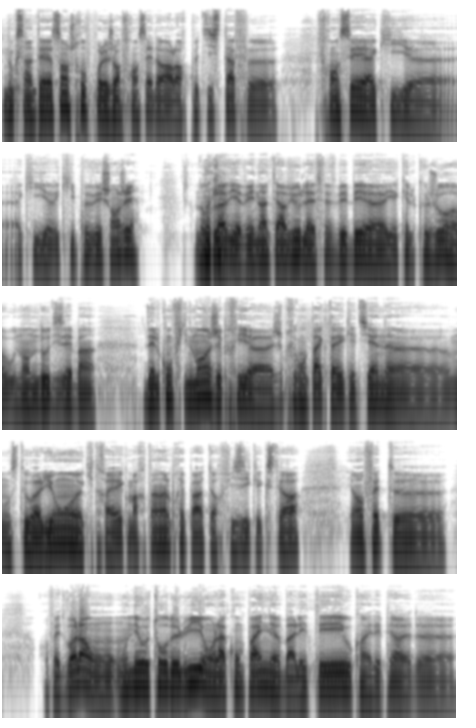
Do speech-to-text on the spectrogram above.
Donc c'est intéressant, je trouve, pour les joueurs français d'avoir leur petit staff euh, français à qui, euh, à qui, qui ils peuvent échanger. Donc là, il y avait une interview de la FFBB euh, il y a quelques jours où Nando disait, ben, dès le confinement, j'ai pris, j'ai pris contact avec Étienne, mon stéo à Lyon, qui travaille avec Martin, le préparateur physique, etc. Et en fait, en fait, voilà, on, on, est autour de lui, on l'accompagne bah, l'été ou quand il y a des périodes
